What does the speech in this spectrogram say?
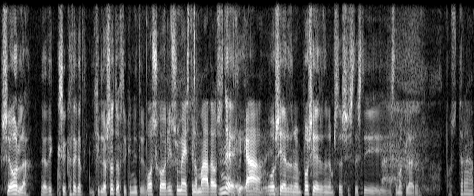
σε όλα; Δηλαδή σε κάθε κα- χιλιοστό του αυτοκινήτου. Πώς χωρίζουμε στην ομάδα ω ναι, τεχνικά. Όσοι αεροδυναμ, πόσοι αεροδυναμιστές είστε στη, στη McLaren. Πώς τώρα...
